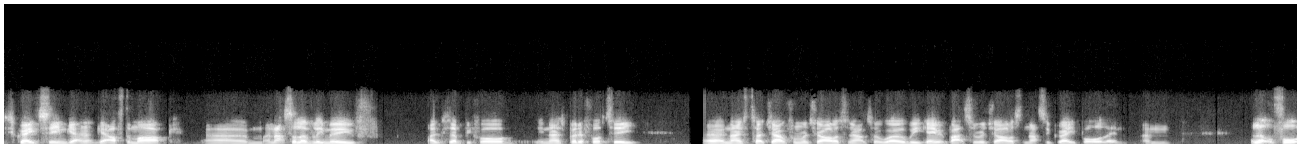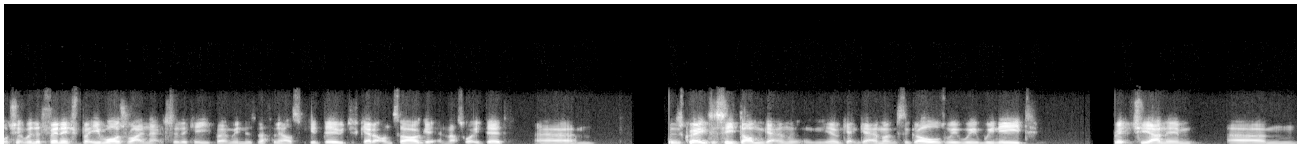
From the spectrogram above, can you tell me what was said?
It's great to see him get get off the mark, um, and that's a lovely move. Like I said before, a nice bit of footy, uh, nice touch out from Richarlison out to Iwobi, gave it back to Richarlison. That's a great ball in, and a little fortunate with the finish, but he was right next to the keeper. I mean, there's nothing else he could do, just get it on target, and that's what he did. Um, it was great to see Dom getting, you know, get get amongst the goals. We we we need Richie and him um,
